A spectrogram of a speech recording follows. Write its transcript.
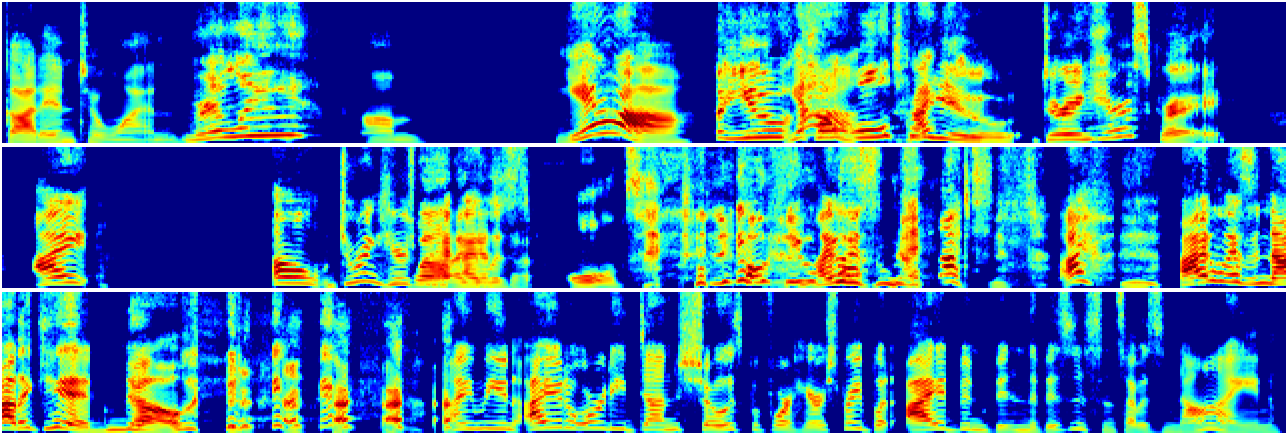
got into one. Really? Um yeah. But you yeah, how old were I, you during Hairspray? I Oh, during Hairspray, well, I, I was old. no, you I was not. I I was not a kid. No, I mean, I had already done shows before Hairspray, but I had been in the business since I was nine,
